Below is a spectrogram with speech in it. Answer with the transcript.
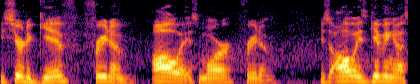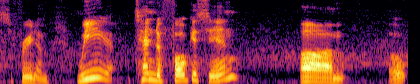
He's here to give freedom, always more freedom. He's always giving us freedom. We tend to focus in. Um, oh,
